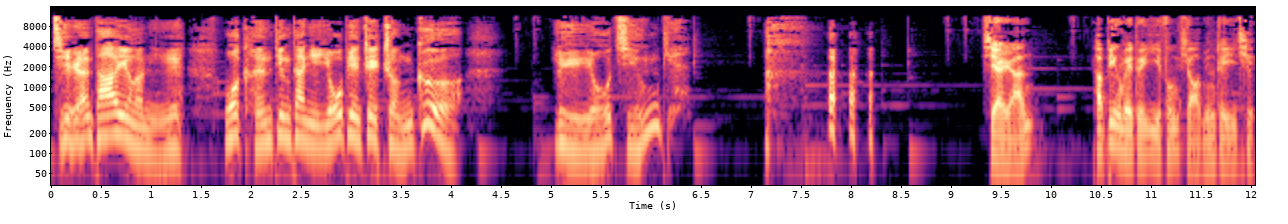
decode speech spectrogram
既然答应了你，我肯定带你游遍这整个旅游景点。显然，他并未对易峰挑明这一切，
